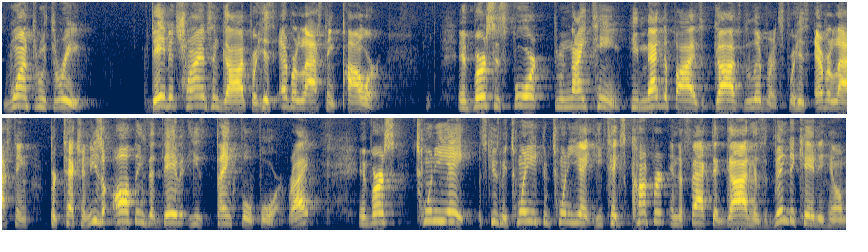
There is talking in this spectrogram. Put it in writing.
1 through 3, David triumphs in God for his everlasting power. In verses 4 through 19, he magnifies God's deliverance for his everlasting protection. These are all things that David he's thankful for, right? In verse 28, excuse me, 28 through 28, he takes comfort in the fact that God has vindicated him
